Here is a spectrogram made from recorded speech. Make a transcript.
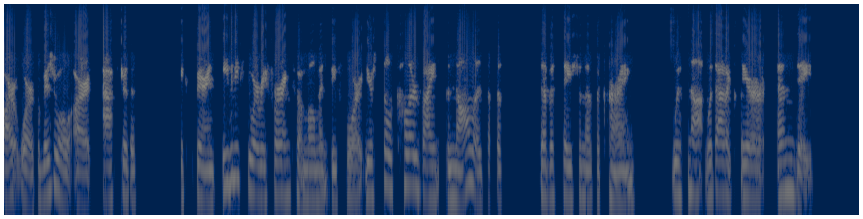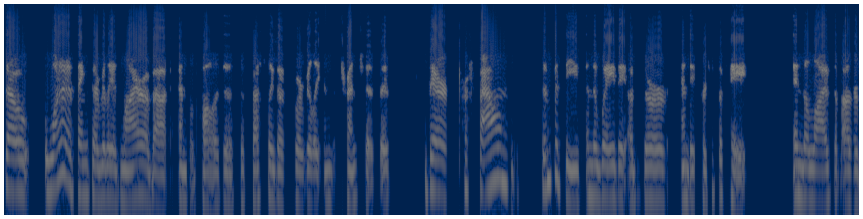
artwork, visual art after this experience, even if you are referring to a moment before, you're still colored by the knowledge of this devastation that's occurring with not without a clear end date. So one of the things I really admire about anthropologists, especially those who are really in the trenches, is their profound sympathies in the way they observe and they participate in the lives of other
